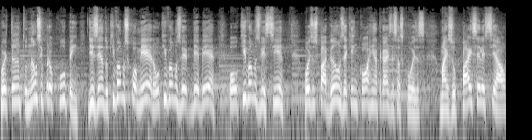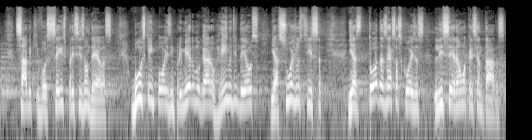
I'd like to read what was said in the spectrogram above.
Portanto, não se preocupem dizendo o que vamos comer, ou o que vamos beber, ou o que vamos vestir, pois os pagãos é quem correm atrás dessas coisas, mas o Pai Celestial sabe que vocês precisam delas. Busquem, pois, em primeiro lugar o reino de Deus e a sua justiça, e as, todas essas coisas lhe serão acrescentadas.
